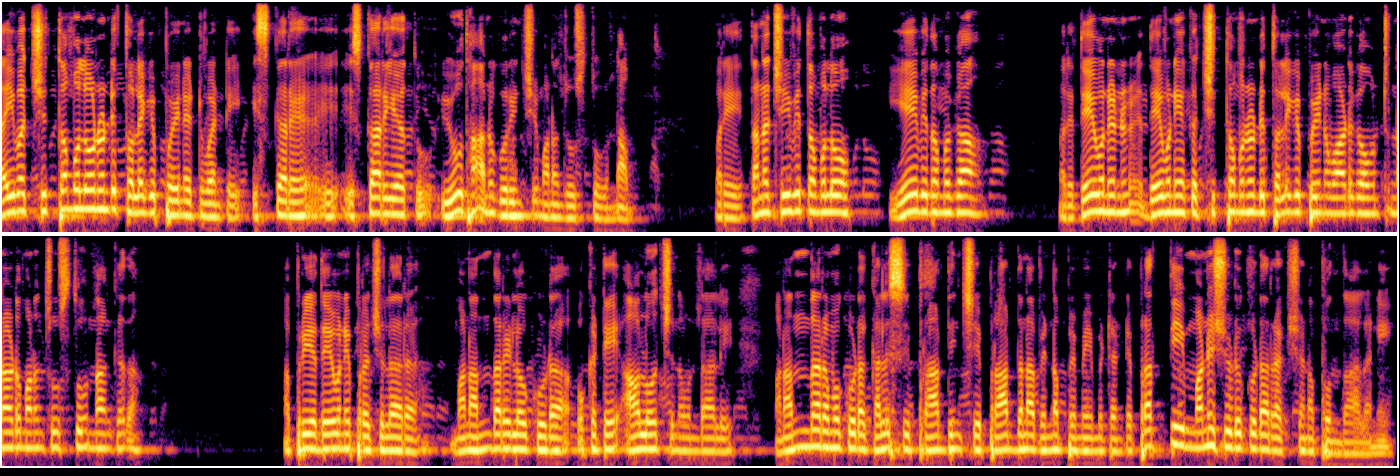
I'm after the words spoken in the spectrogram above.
దైవ చిత్తములో నుండి తొలగిపోయినటువంటి ఇస్కరే ఇస్కరియతు యూధాను గురించి మనం చూస్తూ ఉన్నాం. మరి తన జీవితములో ఏ విధముగా మరి దేవుని దేవుని యొక్క చిత్తము నుండి తొలగిపోయిన వాడుగా ఉంటున్నాడు మనం చూస్తూ ఉన్నాం కదా. అప్రియ దేవుని ప్రజలారా మనందరిలో కూడా ఒకటే ఆలోచన ఉండాలి. మనందరము కూడా కలిసి ప్రార్థించే ప్రార్థన విన్నపం ఏమిటంటే ప్రతి మనుషుడు కూడా రక్షణ పొందాలని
